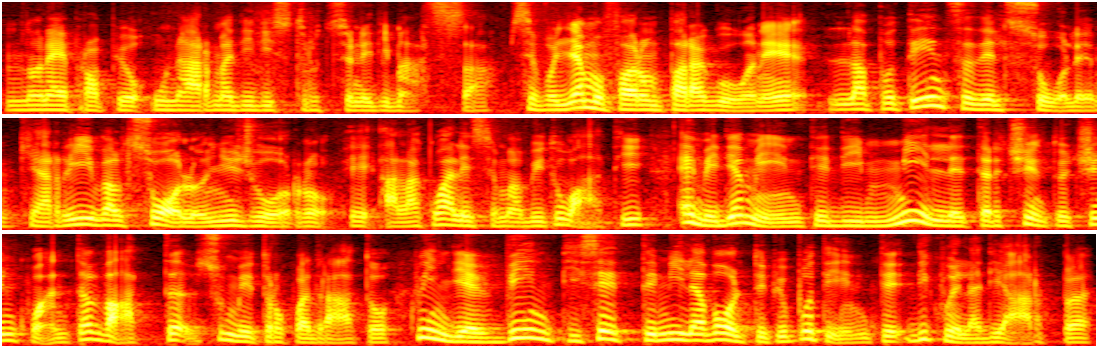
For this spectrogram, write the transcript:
non è proprio un'arma di distruzione di massa. Se vogliamo fare un paragone, la potenza del Sole che arriva al suolo ogni giorno e alla quale siamo abituati è mediamente di 1350 watt su metro quadrato, quindi è 27.000 volte più potente di quella di ARP.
